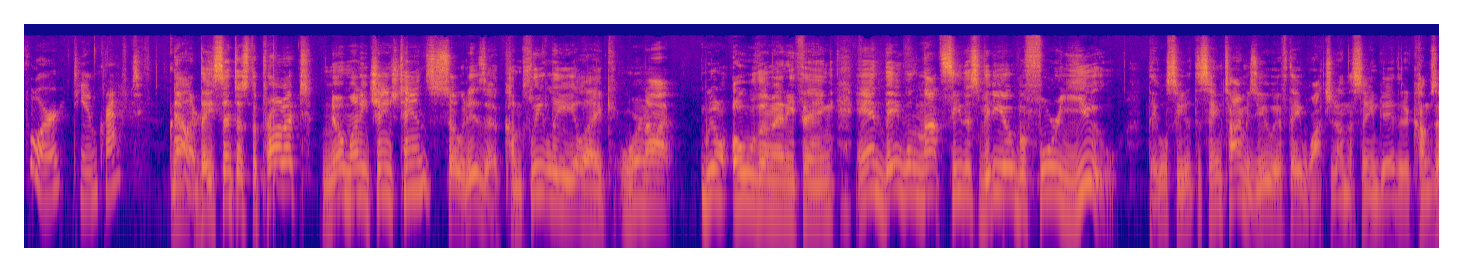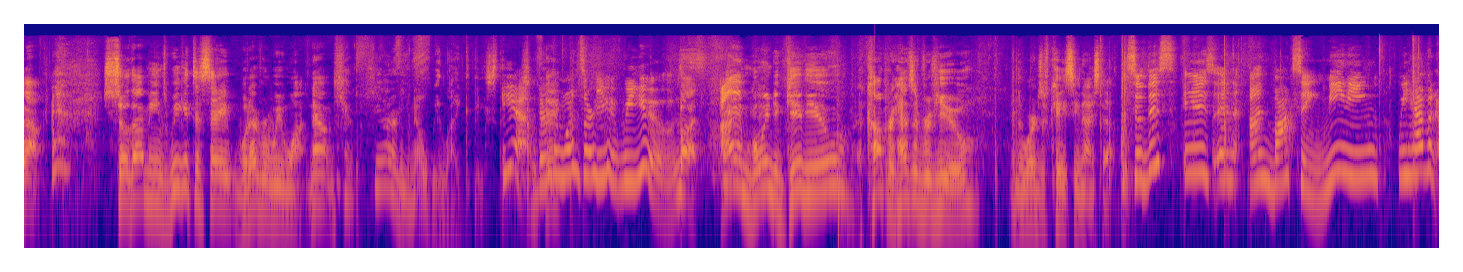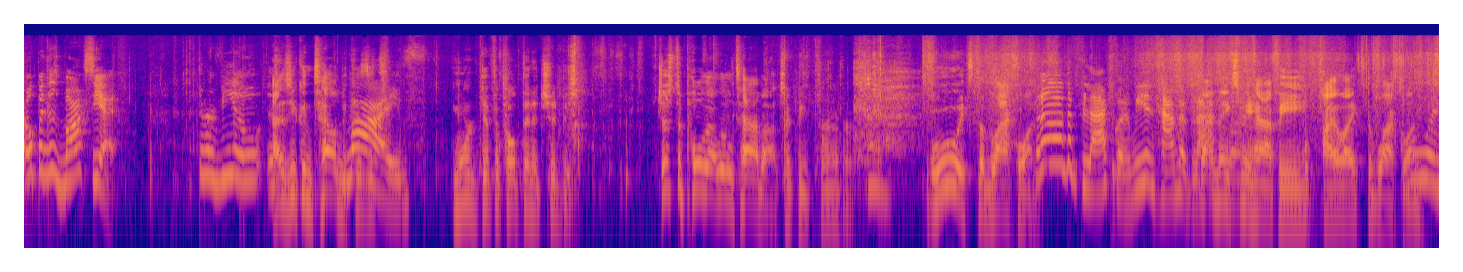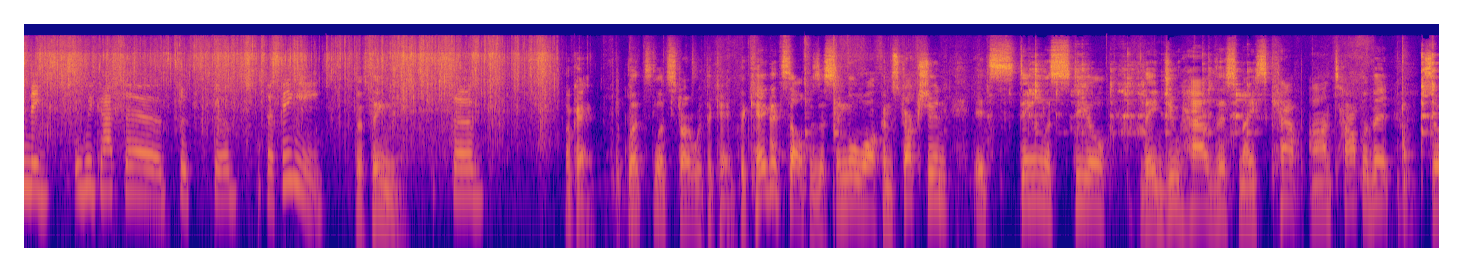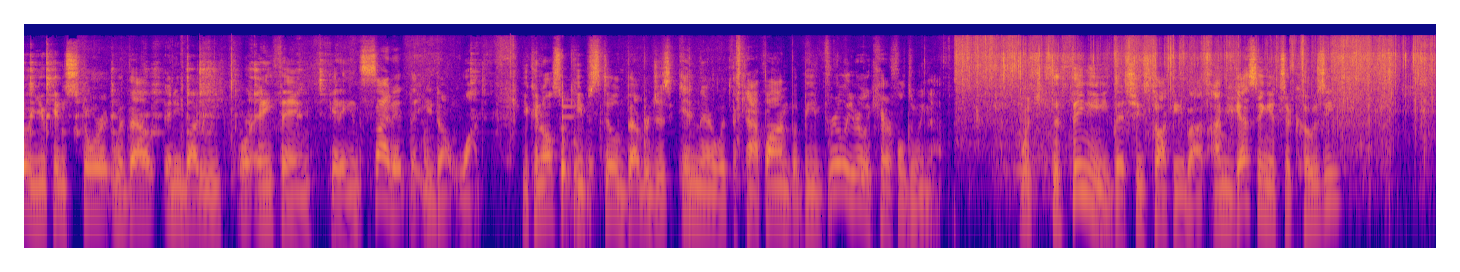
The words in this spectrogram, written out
for TM Craft. Now, they sent us the product, no money changed hands, so it is a completely like, we're not, we don't owe them anything, and they will not see this video before you. They will see it at the same time as you if they watch it on the same day that it comes out. so that means we get to say whatever we want. Now, you, you already know we like these things. Yeah, they're the ones that you, we use. But I am going to give you a comprehensive review, in the words of Casey Neistat. So this is an unboxing, meaning we haven't opened this box yet. The reveal is As you can tell, because it's more difficult than it should be. Just to pull that little tab out took me forever. Ooh, it's the black one. Ah, the black one. We didn't have a black one. That makes one. me happy. I like the black one. Oh, and they we got the the, the, the thingy. The thing. The Okay, let's let's start with the keg. The keg itself is a single wall construction. It's stainless steel. They do have this nice cap on top of it, so you can store it without anybody or anything getting inside it that you don't want. You can also keep stilled beverages in there with the cap on, but be really, really careful doing that. Which the thingy that she's talking about, I'm guessing it's a cozy,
